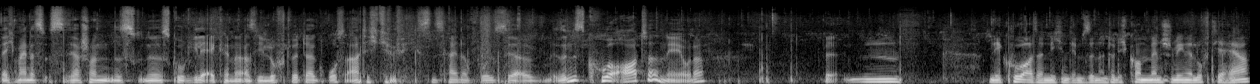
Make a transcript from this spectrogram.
Ich meine, das ist ja schon eine, skurrile Ecke. Ne? Also die Luft wird da großartig gewesen sein, obwohl es ja... Sind es Kurorte? Nee, oder? Nee, Kurorte nicht in dem Sinne. Natürlich kommen Menschen wegen der Luft hierher,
